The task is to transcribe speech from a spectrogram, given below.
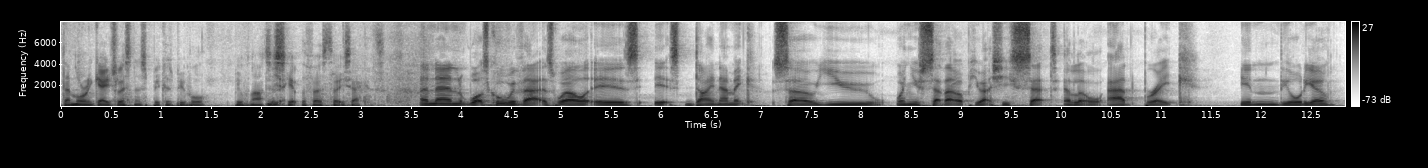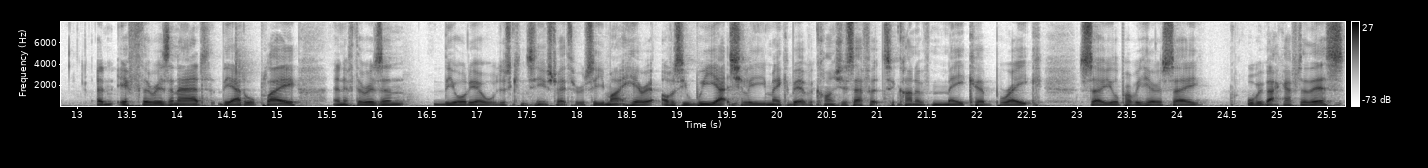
they're more engaged listeners because people people know how to yeah. skip the first 30 seconds. And then what's cool with that as well is it's dynamic. So you when you set that up, you actually set a little ad break in the audio. And if there is an ad, the ad will play, and if there isn't, the audio will just continue straight through. So you might hear it. Obviously, we actually make a bit of a conscious effort to kind of make a break. So you'll probably hear us say, "We'll be back after this."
